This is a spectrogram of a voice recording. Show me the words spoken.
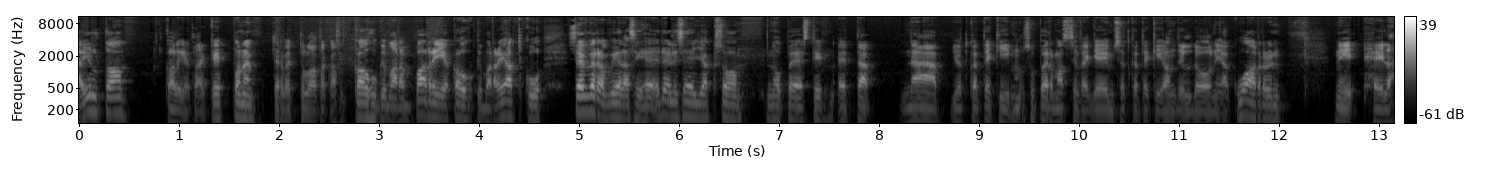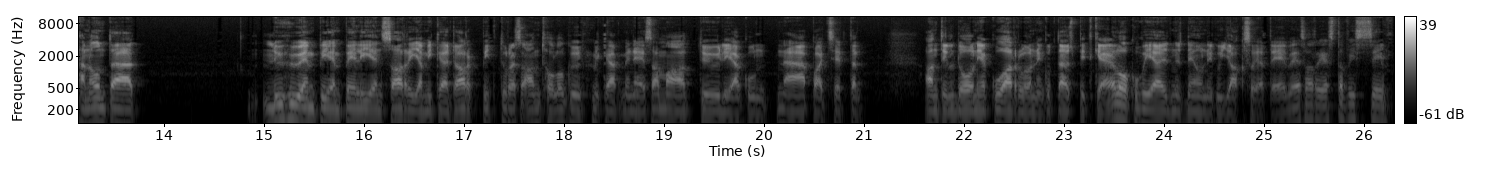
hyvää iltaa. Kalja tai Kepponen, tervetuloa takaisin Kauhukimaran pariin ja Kauhukimara jatkuu. Sen verran vielä siihen edelliseen jaksoon nopeasti, että nämä, jotka teki Supermassive Games, jotka teki Until Dawn ja Quarryn, niin heillähän on tämä lyhyempien pelien sarja, mikä Dark Pictures Anthology, mikä menee samaa tyyliä kuin nämä, paitsi että Until Dawn ja Quarry on niin täyspitkiä elokuvia, ja ne on niin jaksoja TV-sarjasta vissiin.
